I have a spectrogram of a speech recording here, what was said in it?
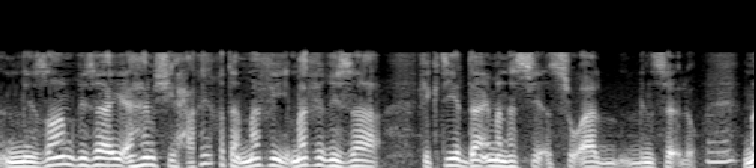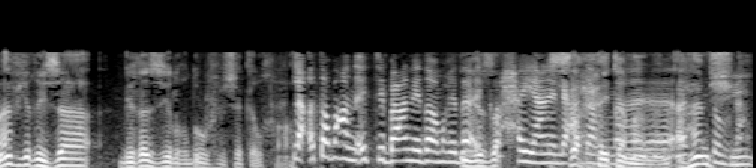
النظام الغذائي أهم شيء حقيقة ما في ما في غذاء في كثير دائما السؤال بنسأله. ما في غذاء بغذي الغضروف بشكل خاص. لا طبعا اتباع نظام غذائي صحي يعني صحي لعدم تماما. آه، اهم. شيء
